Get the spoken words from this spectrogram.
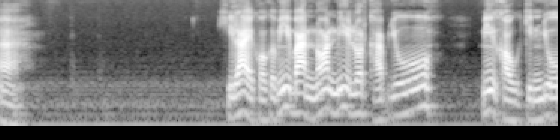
อ่า ขี้ไล่ขอก็มีบ้านนอน มีรถขับอยู่ มีเขากินอยู่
